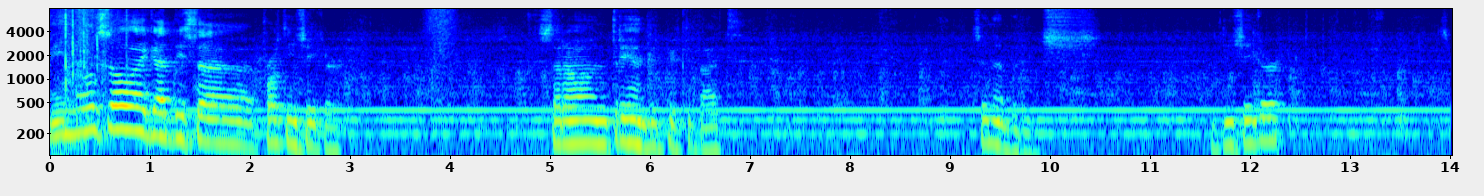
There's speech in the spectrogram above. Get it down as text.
And also, I got this uh, protein shaker. It's around 350 baht. It's an average. Protein shaker. So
